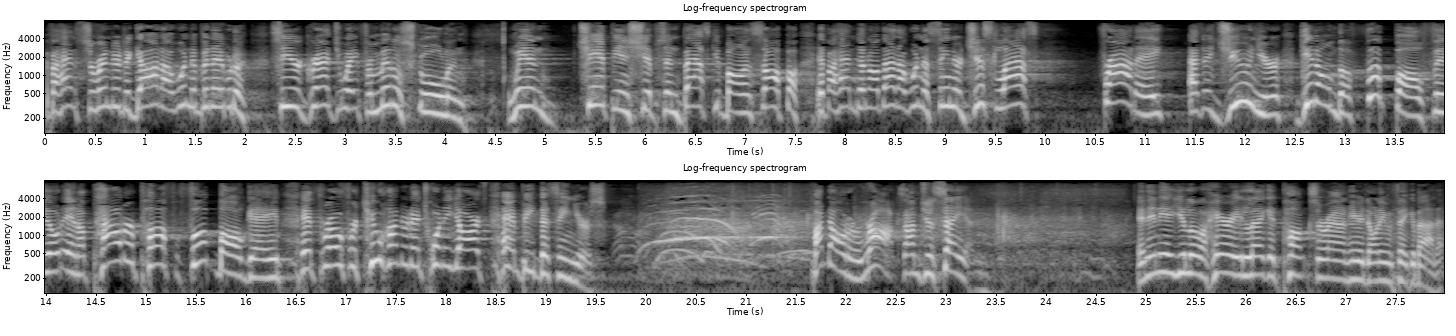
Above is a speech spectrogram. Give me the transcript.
If I hadn't surrendered to God, I wouldn't have been able to see her graduate from middle school and win championships in basketball and softball. If I hadn't done all that, I wouldn't have seen her just last Friday as a junior get on the football field in a powder puff football game and throw for 220 yards and beat the seniors. My daughter rocks, I'm just saying. And any of you little hairy legged punks around here don't even think about it.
